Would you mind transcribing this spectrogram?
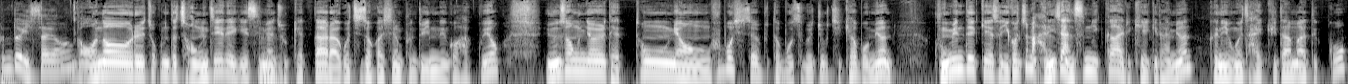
분도 있어요. 그러니까 언어를 조금 더 정제되게 쓰면 음. 좋겠다라고 지적하시는 분도 있는 것 같고요. 윤석열 대통령 후보 시절부터 모습을 쭉 지켜보면 국민들께서 이건 좀 아니지 않습니까? 이렇게 얘기를 하면 그 내용을 잘 귀담아 듣고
